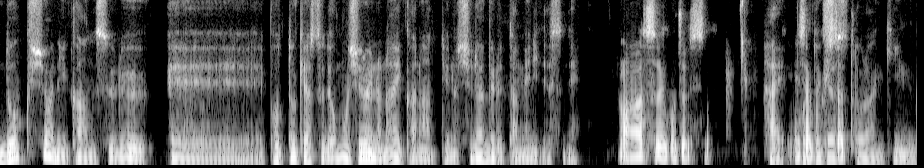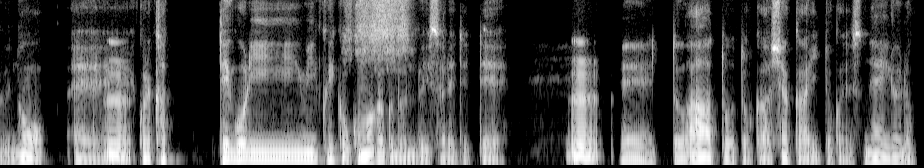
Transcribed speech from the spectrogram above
読書に関する、えーポッドキャストで面白いのないかなっていうのを調べるためにですね、ああ、そういうことですね。はい。ポ検ッドキャストランキングの、えーうん。これカテゴリーに結構細かく分類されてて、うん。えーっと、アートとか社会とかですね、いろいろ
